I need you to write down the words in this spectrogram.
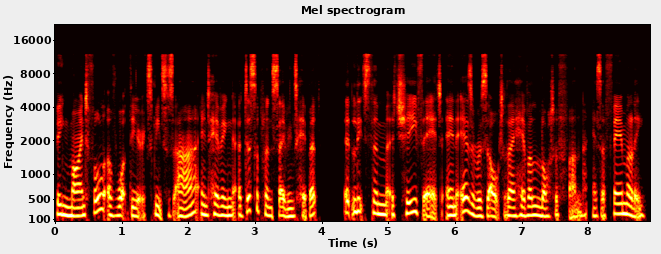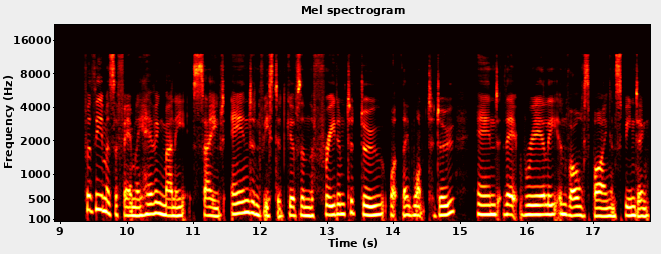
Being mindful of what their expenses are and having a disciplined savings habit it lets them achieve that, and as a result, they have a lot of fun as a family. For them as a family, having money saved and invested gives them the freedom to do what they want to do, and that really involves buying and spending.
